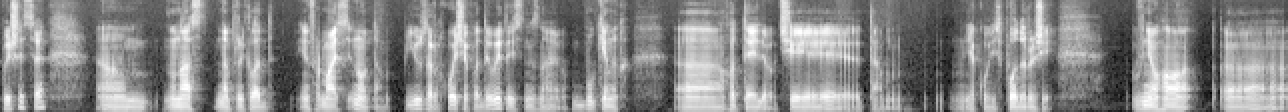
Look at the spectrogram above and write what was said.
пишеться, ем, у нас, наприклад, інформація, ну там юзер хоче подивитись, не знаю, букінг готелю чи там якоїсь подорожі. В нього Е,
